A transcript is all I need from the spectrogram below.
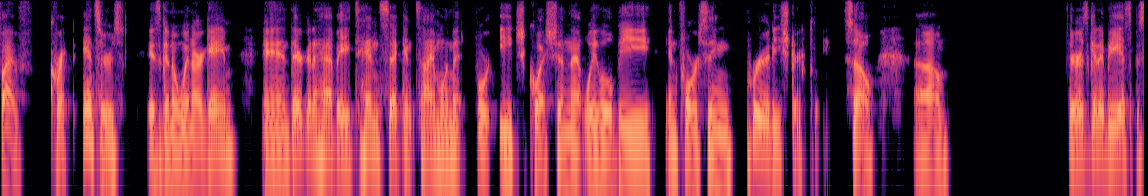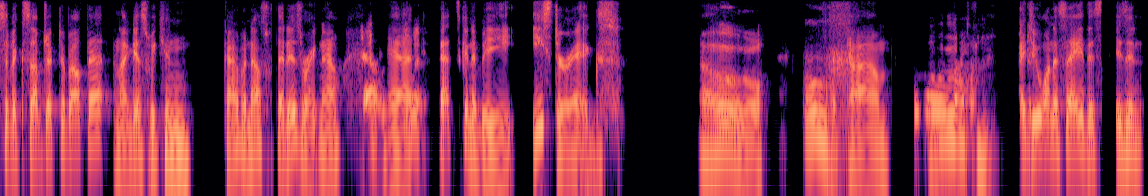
five correct answers is going to win our game. And they're going to have a 10 second time limit for each question that we will be enforcing pretty strictly. So, um, there is going to be a specific subject about that, and I guess we can kind of announce what that is right now. Yeah, let's do Uh, it. that's going to be Easter eggs. Oh, Oof. Um, Oh my. I do want to say this isn't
